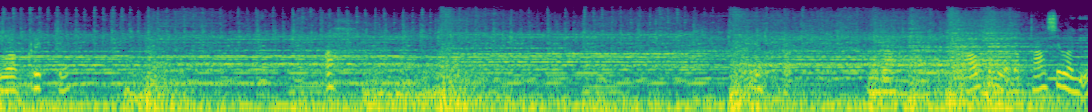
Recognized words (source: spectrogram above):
dua krik ya. Ah. Ya udah tahu nggak adaptasi lagi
